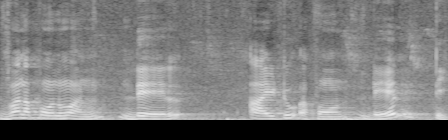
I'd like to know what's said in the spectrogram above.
one upon one del I two upon del T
